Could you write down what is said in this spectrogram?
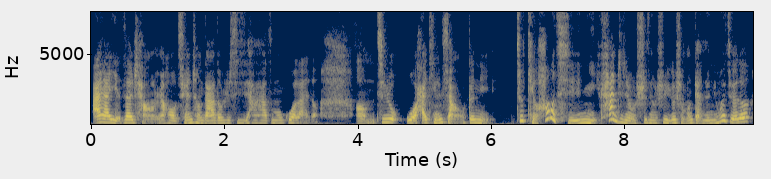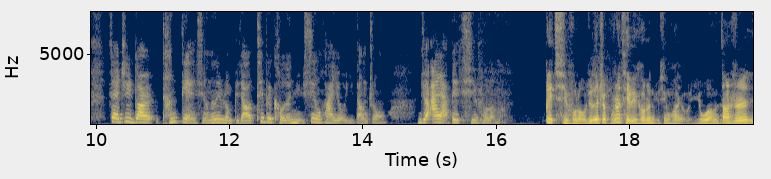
阿雅也在场，然后全程大家都是嘻嘻哈哈这么过来的。嗯，其实我还挺想跟你，就挺好奇，你看这种事情是一个什么感觉？你会觉得在这段很典型的那种比较 typical 的女性化友谊当中，你觉得阿雅被欺负了吗？被欺负了，我觉得这不是 typical 的女性化友谊。我们当时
